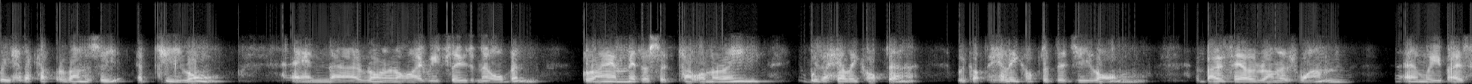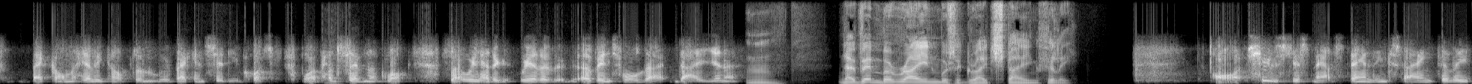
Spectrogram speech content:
we had a couple of runners at Geelong, and uh, Ron and I we flew to Melbourne. Graham met us at Tullamarine with a helicopter. We got the helicopter to Geelong. Both our runners won, and we both back on the helicopter. And we're back in Sydney by, by about seven o'clock. So we had a we had an eventful day, day you know. Mm. November Rain was a great staying filly. Oh, she was just an outstanding staying filly.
